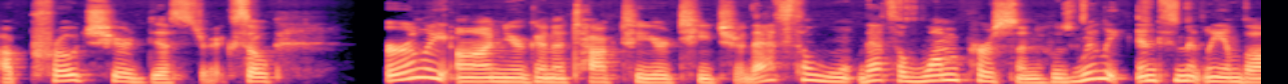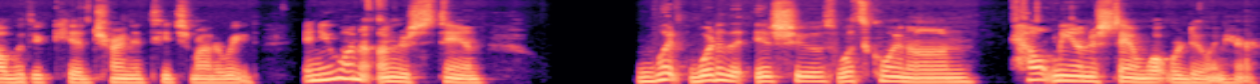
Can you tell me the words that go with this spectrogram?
approach your district. So early on you're going to talk to your teacher. That's the that's a one person who's really intimately involved with your kid trying to teach them how to read. And you want to understand what what are the issues, what's going on? Help me understand what we're doing here.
